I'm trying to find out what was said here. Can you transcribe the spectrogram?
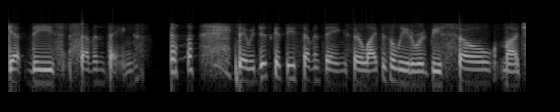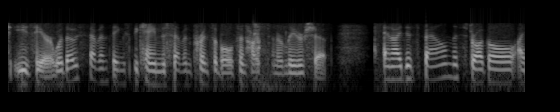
get these seven things, they would just get these seven things, their life as a leader would be so much easier. Well, those seven things became the seven principles in heart centered leadership. And I just found the struggle. I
